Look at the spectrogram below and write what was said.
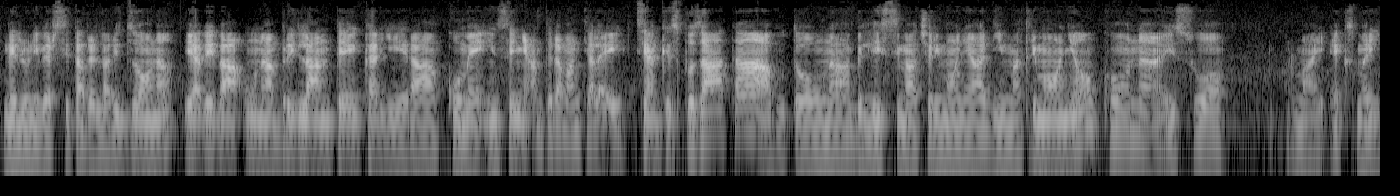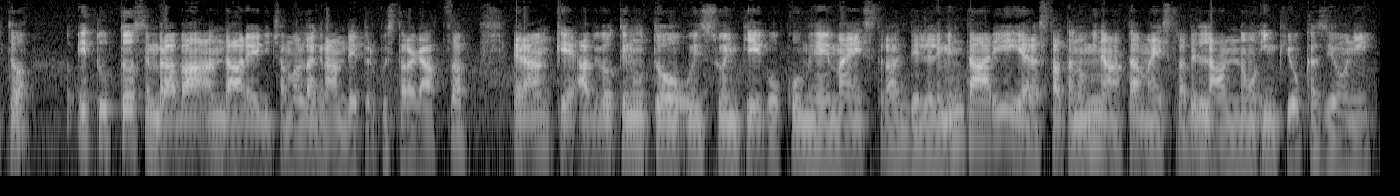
nell'Università dell'Arizona e aveva una brillante carriera come insegnante davanti a lei. Si è anche sposata, ha avuto una bellissima cerimonia di matrimonio con il suo ormai ex marito e tutto sembrava andare diciamo alla grande per questa ragazza. Anche, aveva ottenuto il suo impiego come maestra delle elementari e era stata nominata maestra dell'anno in più occasioni.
